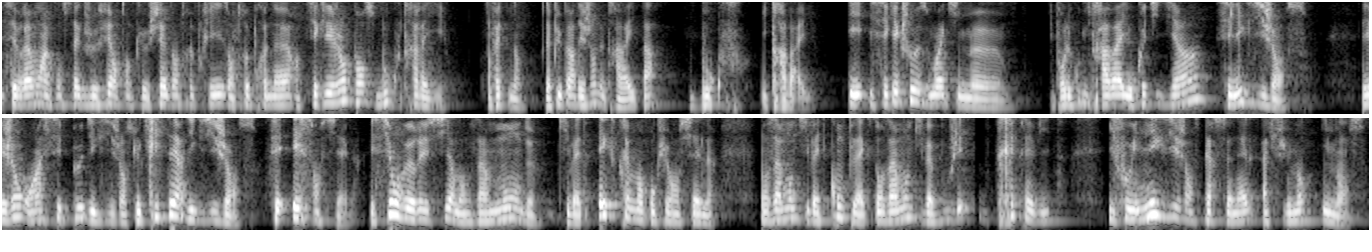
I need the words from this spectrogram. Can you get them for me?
c'est vraiment un constat que je fais en tant que chef d'entreprise, entrepreneur, c'est que les gens pensent beaucoup travailler. En fait, non. La plupart des gens ne travaillent pas beaucoup. Ils travaillent. Et c'est quelque chose, moi, qui me, qui pour le coup me travaille au quotidien, c'est l'exigence. Les gens ont assez peu d'exigence. Le critère d'exigence, c'est essentiel. Et si on veut réussir dans un monde qui va être extrêmement concurrentiel, dans un monde qui va être complexe, dans un monde qui va bouger très très vite, il faut une exigence personnelle absolument immense.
